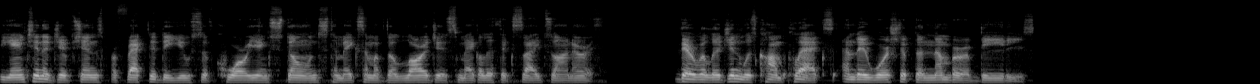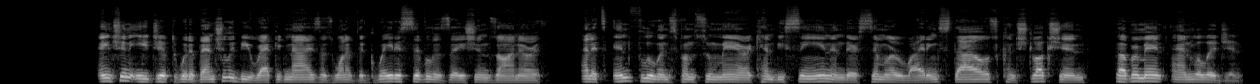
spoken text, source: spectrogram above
The ancient Egyptians perfected the use of quarrying stones to make some of the largest megalithic sites on Earth. Their religion was complex and they worshipped a number of deities. Ancient Egypt would eventually be recognized as one of the greatest civilizations on Earth, and its influence from Sumer can be seen in their similar writing styles, construction, government, and religion.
